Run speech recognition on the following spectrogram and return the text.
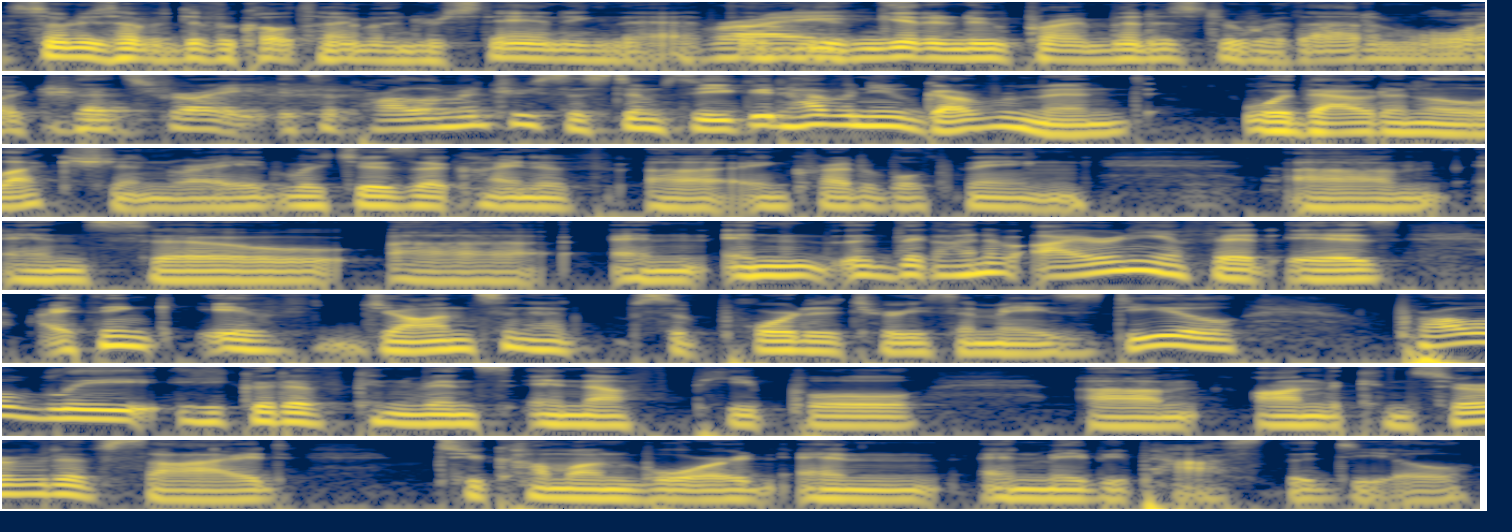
sometimes have a difficult time understanding that. Right. That you can get a new prime minister without an election. That's right. It's a parliamentary system, so you could have a new government without an election, right? Which is a kind of uh, incredible thing. Um, and so, uh, and and the kind of irony of it is, I think if Johnson had supported Theresa May's deal, probably he could have convinced enough people um, on the conservative side to come on board and and maybe pass the deal.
